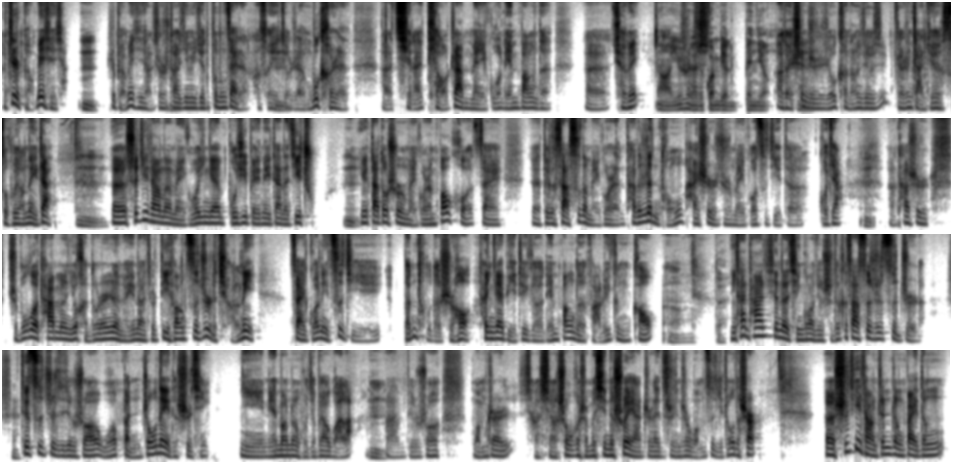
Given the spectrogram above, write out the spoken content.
这是表面现象，嗯这是表面现象，就是他因为觉得不能再忍了，所以就忍无可忍，呃，起来挑战美国联邦的呃权威啊，于是他就关闭了边境，啊，对，甚至有可能就给人感觉似乎要内战。嗯呃，实际上呢，美国应该不具备内战的基础，嗯因为大多数美国人，包括在呃德克萨斯的美国人，他的认同还是就是美国自己的国家，嗯啊，他是只不过他们有很多人认为呢，就是地方自治的权利在管理自己本土的时候，它应该比这个联邦的法律更高。嗯，对你看他现在的情况就是德克萨斯是自治的，是这自治的就是说我本州内的事情你联邦政府就不要管了嗯啊。比如说我们这儿想想收个什么新的税啊之类的事情，这是我们自己州的事儿。呃，实际上真正拜登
